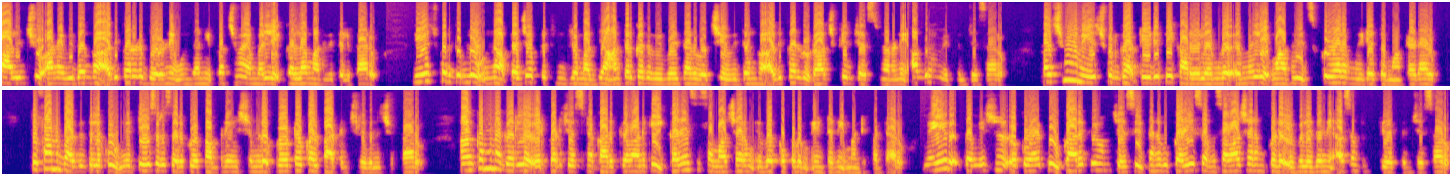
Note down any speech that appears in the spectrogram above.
పాలించు అనే విధంగా అధికారుల ధోరణి ఉందని పశ్చిమ ఎమ్మెల్యే గల్లా మాధవి తెలిపారు. నియోజకవర్గంలో ఉన్న ప్రజాప్రతినిధుల మధ్య అంతర్గత విభేదాలు వచ్చే విధంగా అధికారులు రాజకీయం చేస్తున్నారని ఆగ్రహం వ్యక్తం చేశారు. పశ్చిమ నియోజకవర్గ టీడీపీ కార్యాలయంలో ఎమ్మెల్యే మాధవి శుక్రవారం మీడియాతో మాట్లాడారు. తుఫాను బాధితులకు నిత్యావసర సరుకుల పంపిణీ విషయంలో ప్రోటోకాల్ పాటించలేదని చెప్పారు. అంకమ్మనగర్లో ఏర్పాటు చేసిన కార్యక్రమానికి కనీస సమాచారం ఇవ్వకపోవడం ఏంటని మండిపడ్డారు. మేయర్ కమిషనర్ ఒకవైపు కార్యక్రమం చేసి తనకు కనీసం సమాచారం కూడా ఇవ్వలేదని అసంతృప్తి వ్యక్తం చేశారు.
